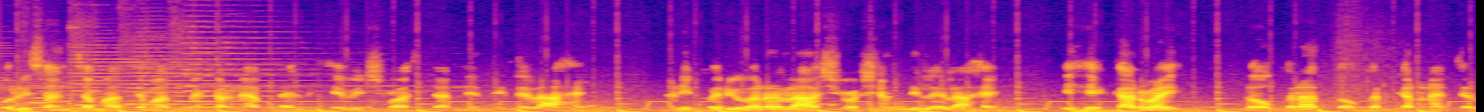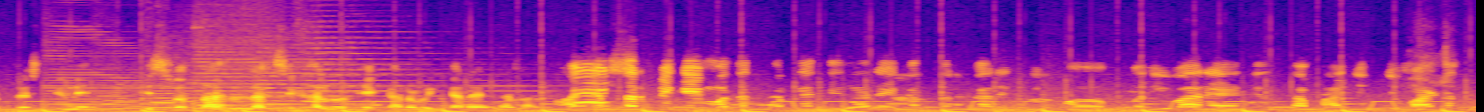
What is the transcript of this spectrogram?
पोलिसांच्या माध्यमातून करण्यात येईल हे विश्वास त्यांनी दिलेला आहे. आणि परिवाराला आश्वासन दिलेलं आहे की हे कारवाई लवकरात लवकर करण्याच्या दृष्टीने मी स्वतः लक्ष घालून हे कारवाई करायला लागलो. काही मदत करण्यात येणार आहे का? तर कारण की प- परिवार आहे त्यांचा भाजपची वाटत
